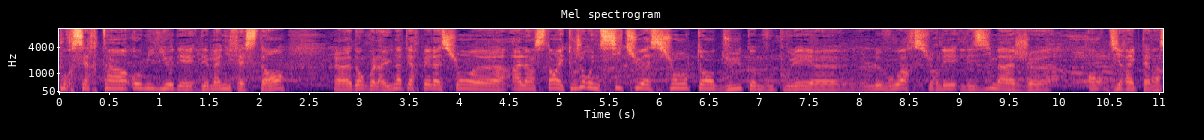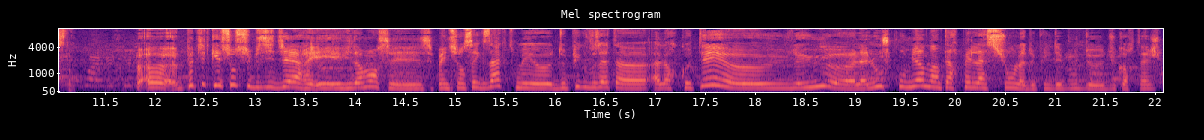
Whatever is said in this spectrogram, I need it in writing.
pour certains au milieu des, manifestants. Euh, donc voilà, une interpellation euh, à l'instant et toujours une situation tendue comme vous pouvez le voir sur les, images en direct à l'instant. petite question subsidiaire, et évidemment, c'est n'est pas une science exacte, mais depuis que vous êtes à, leur côté, il y a eu à la louche combien d'interpellations depuis le début du cortège?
